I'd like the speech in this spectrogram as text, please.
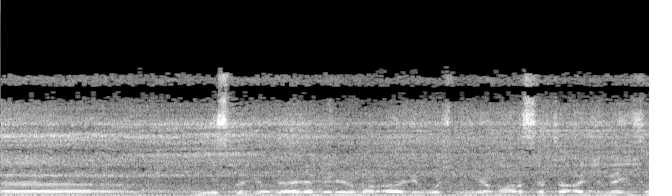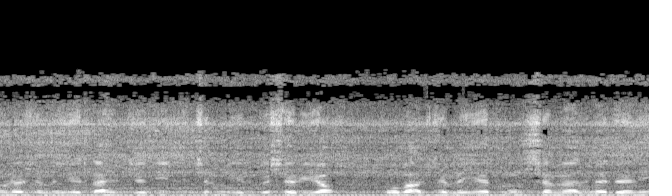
آه بالنسبة لليوم العالمي للمرأة اللي هو 8 مارس ارتأت جمعيتنا جمعية العهد الجديد للتنمية البشرية وبعض جمعيات المجتمع المدني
